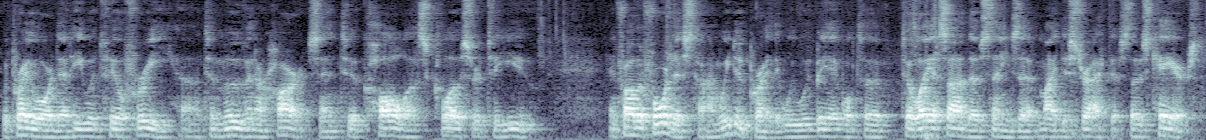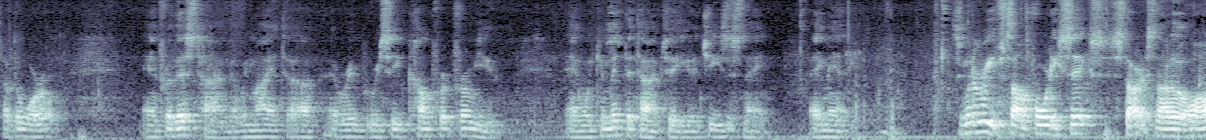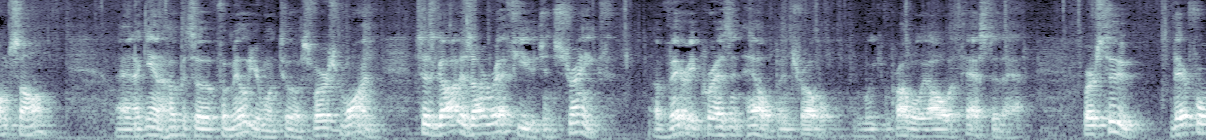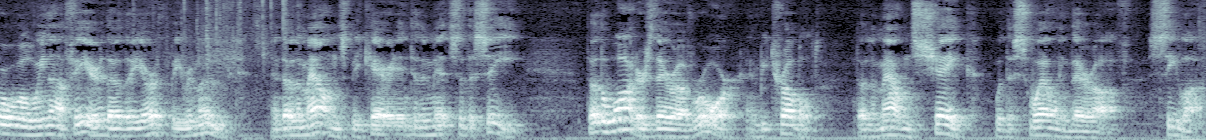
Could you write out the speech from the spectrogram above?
We pray, Lord, that He would feel free uh, to move in our hearts and to call us closer to you. And Father, for this time, we do pray that we would be able to, to lay aside those things that might distract us, those cares of the world and for this time that we might uh, re- receive comfort from you. And we commit the time to you in Jesus' name. Amen. So I'm going to read Psalm 46. Start. It's not a long psalm. And again, I hope it's a familiar one to us. Verse 1 says, God is our refuge and strength, a very present help in trouble. And we can probably all attest to that. Verse 2 Therefore will we not fear, though the earth be removed, and though the mountains be carried into the midst of the sea Though the waters thereof roar and be troubled, though the mountains shake with the swelling thereof. Selah.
